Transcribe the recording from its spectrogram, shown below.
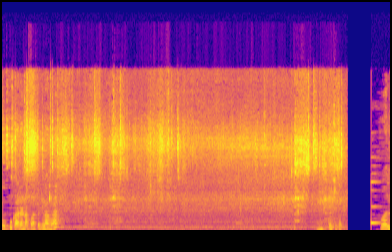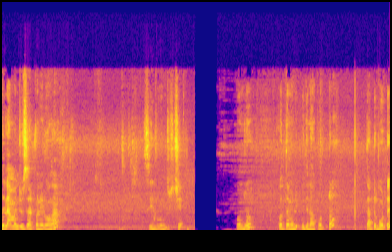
உப்பு காரம்னா பார்த்துக்கலாங்க கொஞ்சம் இப்போ வந்து லெமன் ஜூஸ் ஆட் பண்ணிடுவோங்க. சீல் வந்துருச்சு கொஞ்சம் கொத்தமல்லி புதினா போட்டு தட்டு போட்டு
